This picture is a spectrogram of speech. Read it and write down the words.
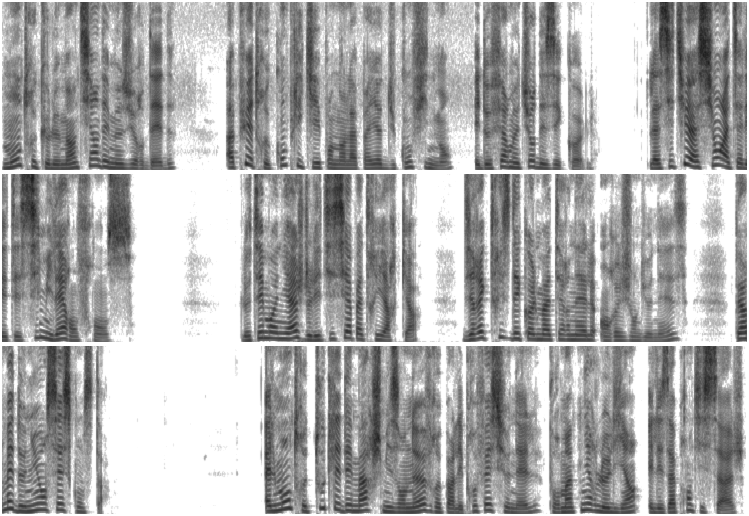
montre que le maintien des mesures d'aide a pu être compliqué pendant la période du confinement et de fermeture des écoles. La situation a-t-elle été similaire en France? Le témoignage de Laetitia Patriarca, directrice d'école maternelle en région lyonnaise, permet de nuancer ce constat. Elle montre toutes les démarches mises en œuvre par les professionnels pour maintenir le lien et les apprentissages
